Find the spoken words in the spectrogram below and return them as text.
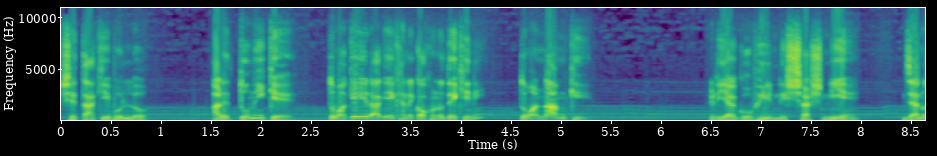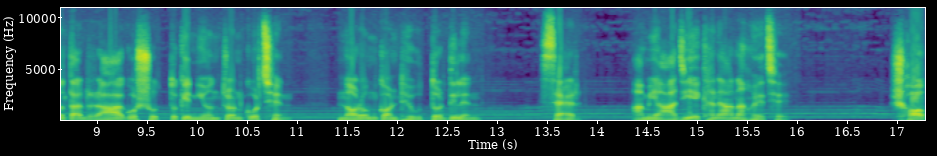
সে তাকিয়ে বলল, আরে তুমি কে? তোমাকে এর আগে এখানে কখনো দেখিনি? তোমার নাম কি? রিয়া গভীর নিঃশ্বাস নিয়ে যেন তার রাগ ও সত্যকে নিয়ন্ত্রণ করছেন, নরম কণ্ঠে উত্তর দিলেন, স্যার, আমি আজই এখানে আনা হয়েছে। সব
